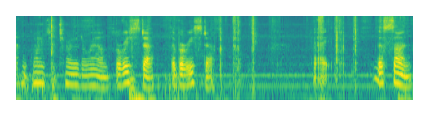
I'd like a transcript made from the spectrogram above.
I'm going to turn it around. Barista, the barista. Okay, the sun.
